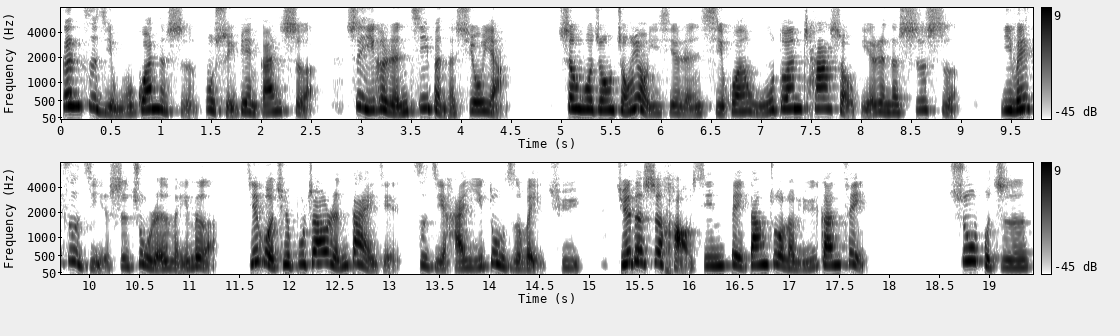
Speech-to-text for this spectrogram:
跟自己无关的事，不随便干涉，是一个人基本的修养。生活中总有一些人喜欢无端插手别人的私事，以为自己是助人为乐，结果却不招人待见，自己还一肚子委屈，觉得是好心被当做了驴肝肺。殊不知，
